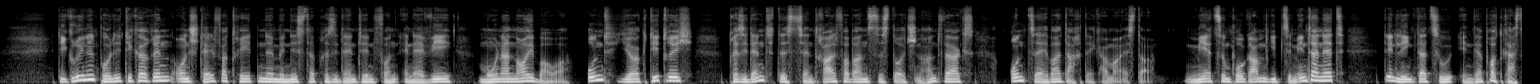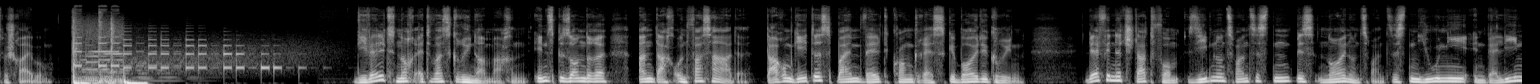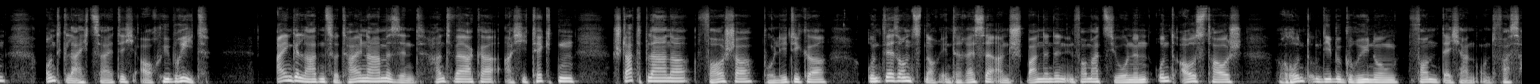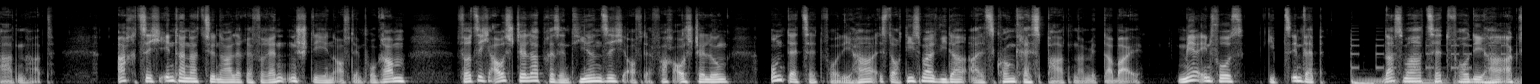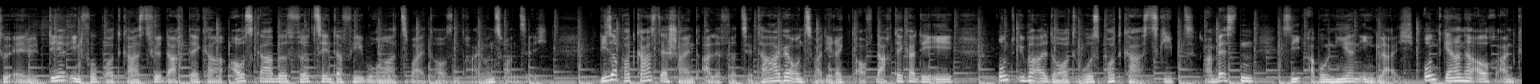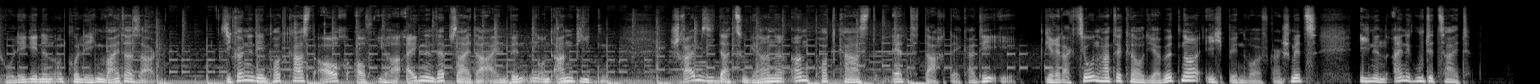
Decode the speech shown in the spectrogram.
Die Grünen-Politikerin und stellvertretende Ministerpräsidentin von NRW, Mona Neubauer und Jörg Dietrich, Präsident des Zentralverbands des deutschen Handwerks und selber Dachdeckermeister. Mehr zum Programm gibt's im Internet, den Link dazu in der Podcast-Beschreibung. Die Welt noch etwas grüner machen, insbesondere an Dach und Fassade. Darum geht es beim Weltkongress Gebäudegrün. Der findet statt vom 27. bis 29. Juni in Berlin und gleichzeitig auch hybrid. Eingeladen zur Teilnahme sind Handwerker, Architekten, Stadtplaner, Forscher, Politiker und wer sonst noch Interesse an spannenden Informationen und Austausch rund um die Begrünung von Dächern und Fassaden hat. 80 internationale Referenten stehen auf dem Programm, 40 Aussteller präsentieren sich auf der Fachausstellung und der ZVDH ist auch diesmal wieder als Kongresspartner mit dabei. Mehr Infos gibt's im Web. Das war ZVDH aktuell, der Infopodcast für Dachdecker, Ausgabe 14. Februar 2023. Dieser Podcast erscheint alle 14 Tage und zwar direkt auf dachdecker.de und überall dort, wo es Podcasts gibt. Am besten, Sie abonnieren ihn gleich und gerne auch an Kolleginnen und Kollegen weitersagen. Sie können den Podcast auch auf Ihrer eigenen Webseite einbinden und anbieten. Schreiben Sie dazu gerne an podcast.dachdecker.de. Die Redaktion hatte Claudia Büttner, ich bin Wolfgang Schmitz. Ihnen eine gute Zeit.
